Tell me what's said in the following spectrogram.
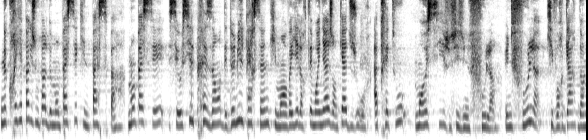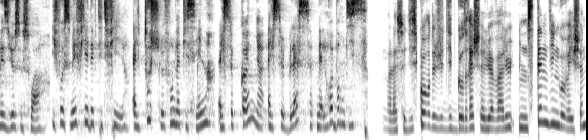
Ne croyez pas que je vous parle de mon passé qui ne passe pas. Mon passé, c'est aussi le présent des 2000 personnes qui m'ont envoyé leur témoignage en Après tout, moi aussi, je suis une foule. Une foule qui vous regarde dans les yeux ce soir. Il faut se méfier des petites filles. Elles touchent le fond de la piscine, elles se cognent, elles se blessent, mais elles rebondissent. Voilà, ce discours de Judith Godrèche lui a valu une standing ovation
